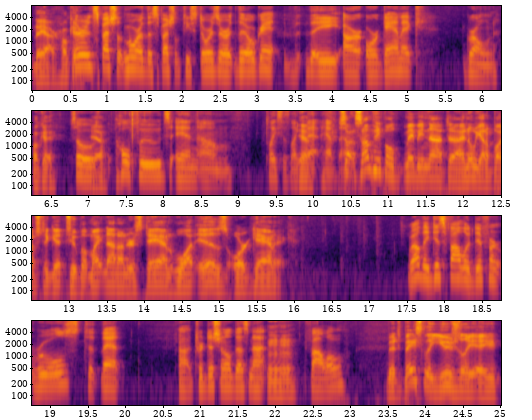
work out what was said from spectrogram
They are okay. They're in special more of the specialty stores are the organ they are organic grown. okay. So Yeah. Whole Foods and um, places like Yeah. that have them. So, some people maybe not. Uh, I know we got a bunch to get to, but might not understand what is organic. well, they just follow different rules to, that uh, traditional does not Mm-hmm. follow. But it's basically usually a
